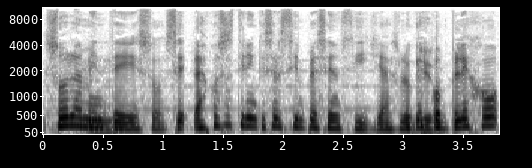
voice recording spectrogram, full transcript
Solamente eso. las cosas tienen que ser siempre sencillas. Lo que es complejo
